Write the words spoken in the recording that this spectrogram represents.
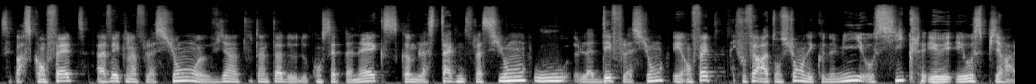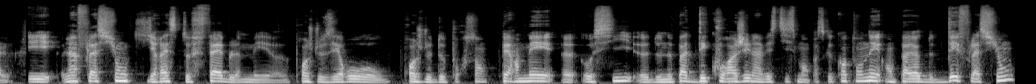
C'est parce qu'en fait, avec l'inflation vient tout un tas de, concepts annexes comme la stagflation ou la déflation. Et en fait, il faut faire attention en économie au cycle et, aux spirales. Et l'inflation qui reste faible mais proche de zéro ou proche de 2% permet euh, aussi euh, de ne pas décourager l'investissement. Parce que quand on est en période de déflation,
